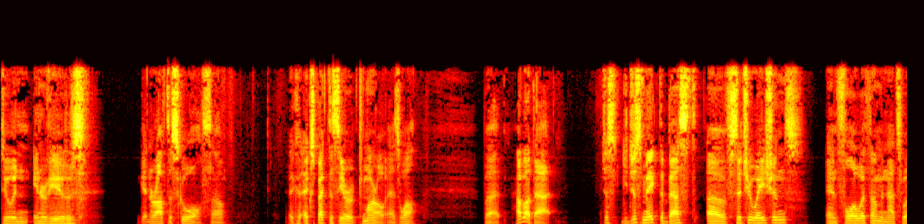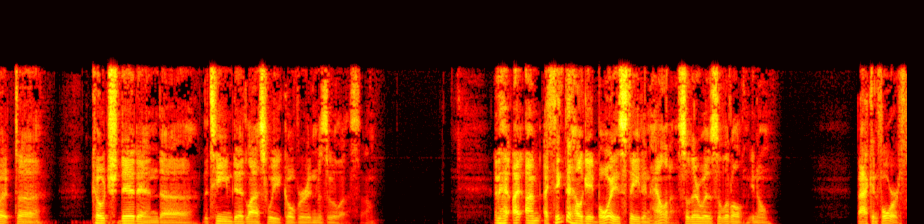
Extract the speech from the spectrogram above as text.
doing interviews, getting her off to school. So expect to see her tomorrow as well. But how about that? Just you just make the best of situations and flow with them, and that's what uh, coach did and uh, the team did last week over in Missoula. So, and I, I'm, I think the Hellgate boys stayed in Helena, so there was a little, you know, back and forth.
